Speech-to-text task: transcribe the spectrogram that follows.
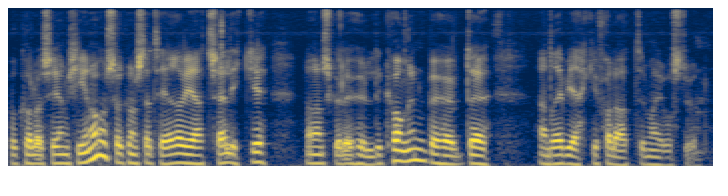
på Colosseum kino, så konstaterer vi at selv ikke når han skulle hylle kongen, behøvde André Bjerke forlate Majorstuen.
